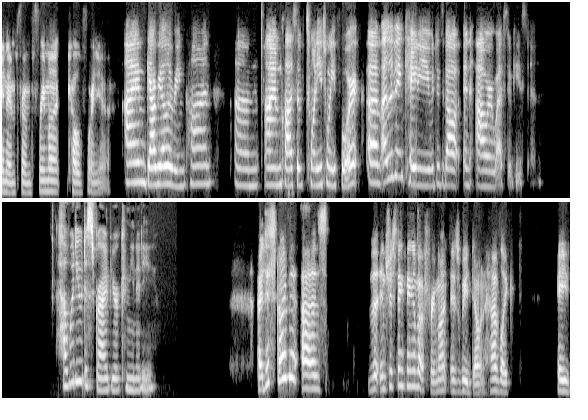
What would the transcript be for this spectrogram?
and I'm from Fremont, California. I'm Gabriella Rincon. Um, I'm class of 2024. Um, I live in Katy, which is about an hour west of Houston. How would you describe your community? I describe it as the interesting thing about Fremont is we don't have like a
